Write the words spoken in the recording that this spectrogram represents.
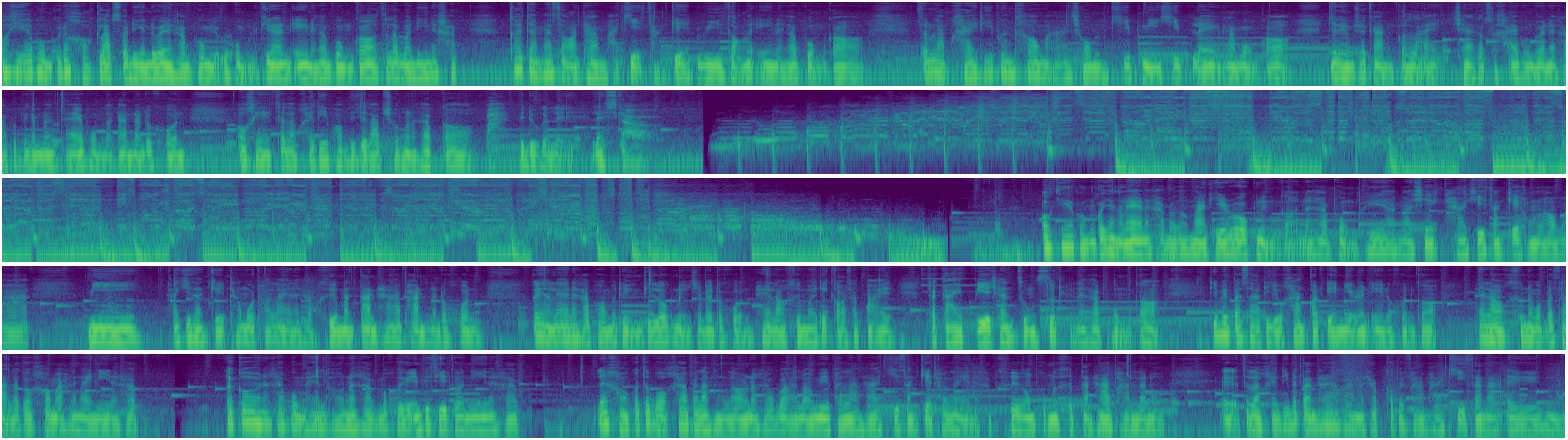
โอเคครับผมก็ต้องขอกลับสวัสดีกันด้วยนะครับ ผมอยู่กับผมกินันเองนะครับ ผมก็สำหรับวันนี้นะครับ ก็จะมาสอนทำฮากิสังเกต V2 กันเองนะครับ ผมก็สำหรับใครที่เพิ่งเข้ามาชมคลิปนี้คลิปแรกนะครับ ผมก็อย่าลืมช่วยกันกดไลค์แชร์ subscribe ผมด้วยนะครับเพื่อเป็นกำลังใจให้ผมละกันนะทุกคน โอเคสำหรับใครที่พร้อมที่จะรับชมนะครับ ก็ไปไปดูกันเลย let's go เคผมก็อย่างแรกนะครับ เราต้องมาที่โรคหนึ่งก่อนนะครับ ผมเพื่อมาเช็คฮาคิสังเกตของเราว่า มีฮาคิสังเกตทั้งหมดเท่าไหร่นะครับ คือมันตัน 5,000 นะทุกคน ก็อย่างแรกนะครับ พอมาถึงที่โลกหนึ่งใช่ไหมทุกคน ให้เราขึ้นมาที่เกาะสปายสกายเปียชั้นสูงสุดเลยนะครับ ผมก็ที่เป็นปราสาทที่อยู่ข้างเกาะเอเนียลนั่นเองทุกคนก็ให้เราขึ้นมาบนปราสาทแล้วก็เข้ามาข้างในนี้นะครับ แล้วก็นะครับผมให้เรานะครับมาคุยกับ NPC ตัวนี้นะครับ และเขาก็จะบอกค่าพลังของเรานะครับ ว่าเรามีพลังฮาคิสังเกตเท่าไหร่นะครับ คือของผมก็คือตัน5,000แล้วเนาะเออสำหรับใครที่ไม่ตัน5,000นะครับก็ไปฟาร์มฮาคิซะนะเออม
